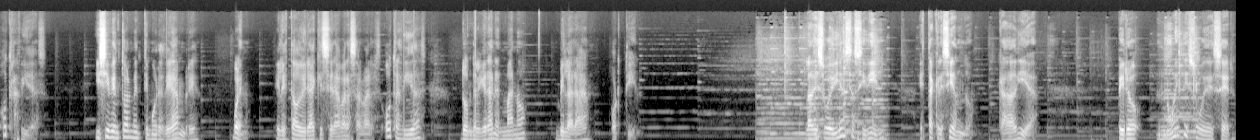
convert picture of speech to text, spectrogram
otras vidas. Y si eventualmente mueres de hambre, bueno, el Estado dirá que será para salvar otras vidas donde el gran hermano velará por ti. La desobediencia civil está creciendo cada día, pero no es desobedecer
